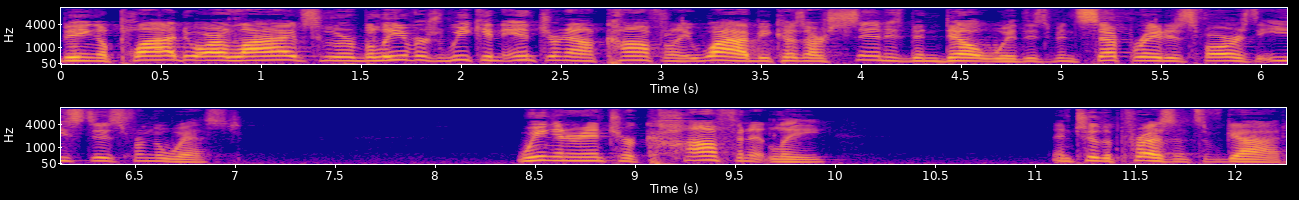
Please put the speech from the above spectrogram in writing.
being applied to our lives who are believers, we can enter now confidently. Why? Because our sin has been dealt with, it's been separated as far as the east is from the west. We can enter confidently into the presence of God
